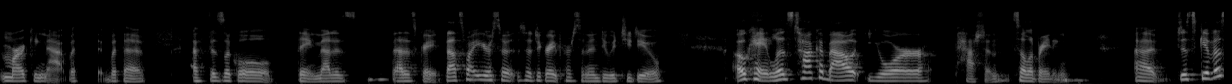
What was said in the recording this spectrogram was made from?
marking that with with a a physical thing. That is mm-hmm. that is great. That's why you're so such a great person and do what you do. Okay, let's talk about your passion, celebrating. Uh, just give us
